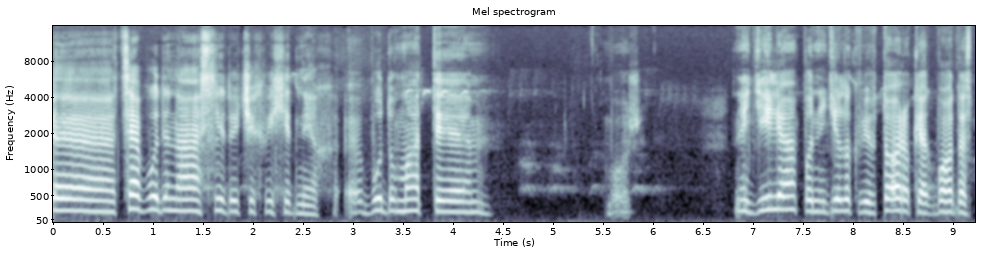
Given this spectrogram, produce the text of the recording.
Е, Це буде на слідуючих вихідних. Е, Буду мати, Боже, неділя, понеділок, вівторок, як Бог дасть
